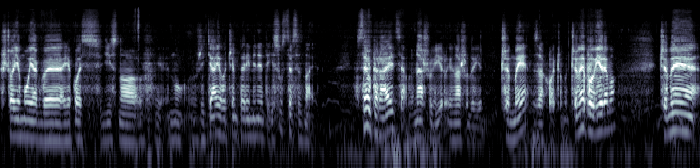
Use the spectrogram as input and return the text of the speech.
що йому якби якось дійсно ну, життя його чим перемінити. Ісус це все знає. Все опирається в нашу віру і в нашу довіру. Чи ми захочемо, чи ми повіримо, чи ми е,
